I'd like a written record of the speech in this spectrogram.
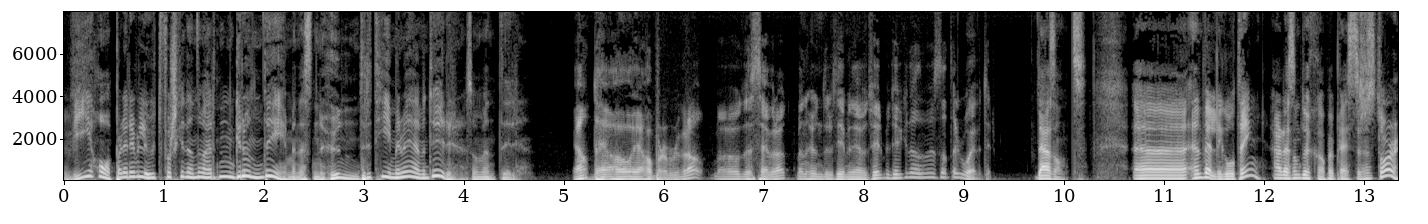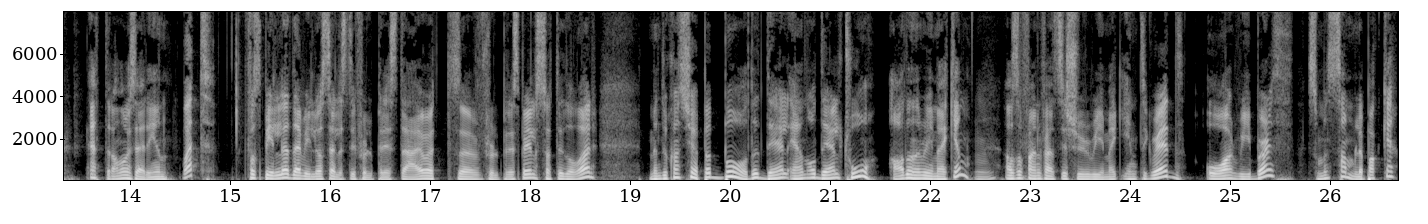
vi håper dere vil utforske denne verden grundig, med nesten 100 timer med eventyr som venter. Ja, det, og jeg håper det blir bra. Og det ser bra ut, men 100 timer med eventyr betyr ikke nødvendigvis at det er gode eventyr. Det er sant. Uh, en veldig god ting er det som dukka opp i PlayStation Store etter annonseringen. What? For spillet det vil jo selges til fullpris. Det er jo et uh, fullprisspill, 70 dollar. Men du kan kjøpe både del 1 og del 2 av denne remaken, altså Final Fantasy 7 Remake Integrate og Rebirth, som en samlepakke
